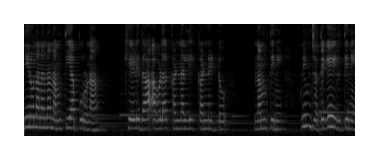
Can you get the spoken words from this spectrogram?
ನೀನು ನನ್ನನ್ನು ನಂಬ್ತೀಯಾ ಪೂರ್ಣ? ಕೇಳಿದ ಅವಳ ಕಣ್ಣಲ್ಲಿ ಕಣ್ಣಿಟ್ಟು, ನಂಬ್ತೀನಿ ನಿಮ್ಮ ಜೊತೆಗೇ ಇರ್ತೀನಿ.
